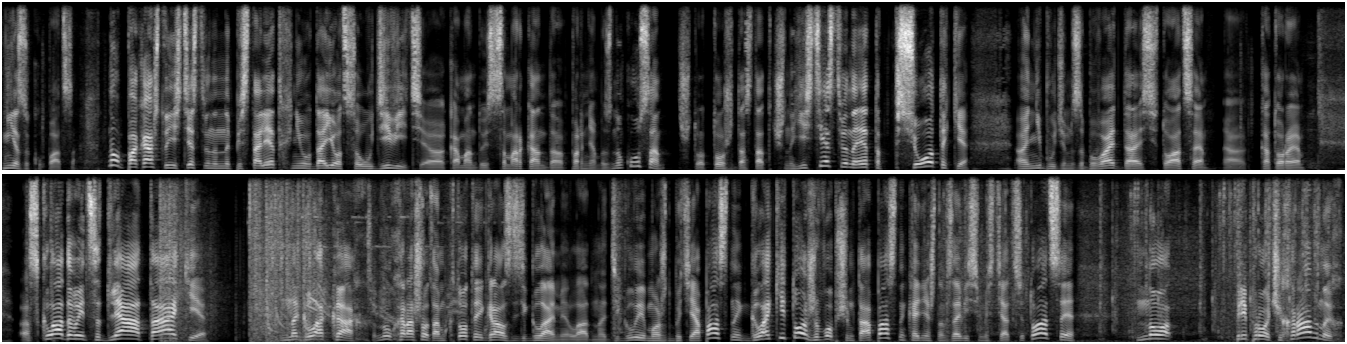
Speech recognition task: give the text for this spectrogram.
не закупаться. Но пока что, естественно, на пистолетах не удается удивить э, команду из Самарканда парням из Нукуса, что тоже достаточно естественно. Это все-таки, э, не будем забывать, да, ситуация, э, которая складывается для атаки на глоках. Ну, хорошо, там кто-то играл с диглами. Ладно, диглы, может быть, и опасны. Глоки тоже, в общем-то, опасны, конечно, в зависимости от ситуации. Но при прочих равных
